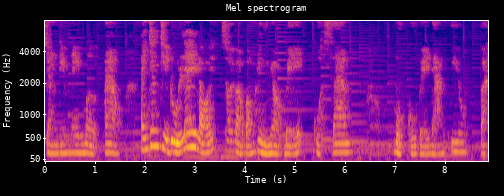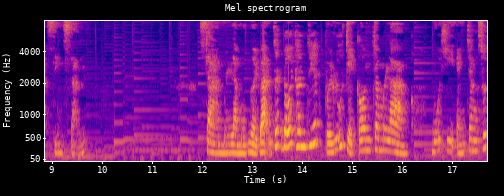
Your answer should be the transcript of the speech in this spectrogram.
Trăng đêm nay mờ ảo, ánh trăng chỉ đủ le lói, soi vào bóng hình nhỏ bé của sam. Một cô bé đáng yêu và xinh xắn. Sam là một người bạn rất đỗi thân thiết với lũ trẻ con trong làng mỗi khi ánh trăng xuất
